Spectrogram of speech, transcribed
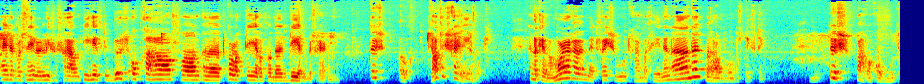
En dat was een hele lieve vrouw. Die heeft de bus opgehaald van eh, het collecteren van de dierenbescherming. Dus ook dat is geregeld. En dan kunnen we morgen met frisse moed gaan beginnen aan de brandwondenstichting. Dus we houden gewoon moed.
